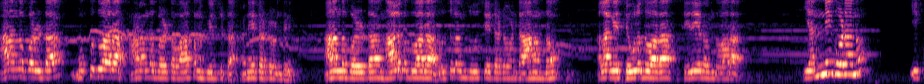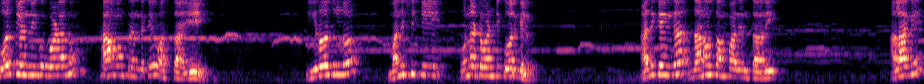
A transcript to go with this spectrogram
ఆనందపడుట ముక్కు ద్వారా ఆనందపడుట వాసన పీల్చుట అనేటటువంటి ఆనందపడుట నాలుక ద్వారా రుచులను చూసేటటువంటి ఆనందం అలాగే చెవుల ద్వారా శరీరం ద్వారా ఇవన్నీ కూడాను ఈ కోరికలన్నీ కూడాను కామం క్రిందకే వస్తాయి. ఈ రోజుల్లో మనిషికి ఉన్నటువంటి కోరికలు. అధికంగా ధనం సంపాదించాలి. అలాగే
